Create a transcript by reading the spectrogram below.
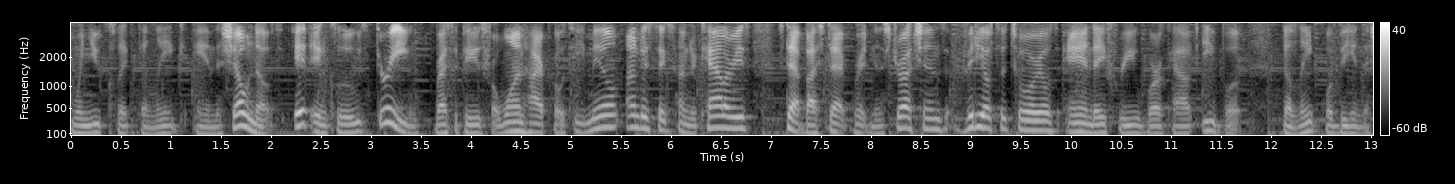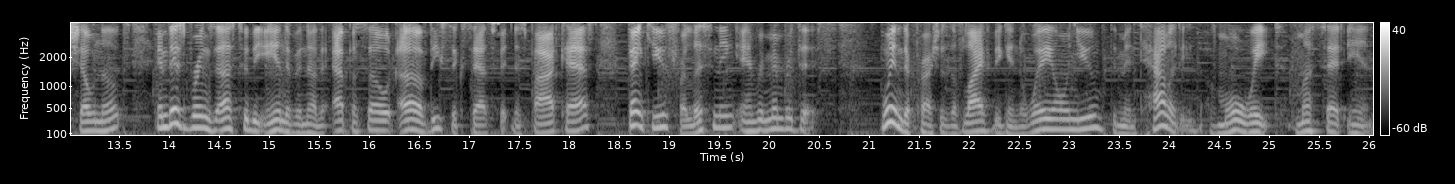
when you click the link in the show notes. It includes three recipes for one high protein meal under 600 calories, step by step written instructions, video tutorials, and a free workout ebook. The link will be in the show notes. And this brings us to the end of another episode of the Success Fitness Podcast. Thank you for listening. And remember this when the pressures of life begin to weigh on you, the mentality of more weight must set in.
